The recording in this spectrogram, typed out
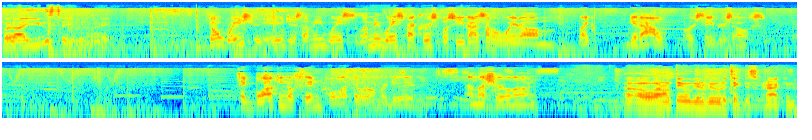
but I used it either way. Don't waste your Aegis. Let me waste. Let me waste my crucible so you guys have a way to um like get out or save yourselves. It's like blocking a fin pull. Let the roamer do it, unless you're alone. Uh oh, I don't think we're gonna be able to take this Kraken.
